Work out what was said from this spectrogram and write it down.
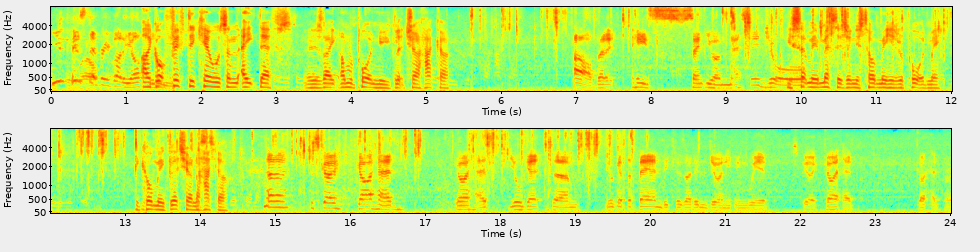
you pissed everybody off. I got 50 kills and 8 deaths. And he's like, I'm reporting you, you glitcher hacker. Oh, but it, he's sent you a message, or He sent me a message and he's told me he's reported me. He called me a glitcher and a hacker. No, no, just go, go ahead, go ahead. You'll get, um, you'll get the ban because I didn't do anything weird. Just be like, go ahead, go ahead, bro.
